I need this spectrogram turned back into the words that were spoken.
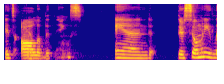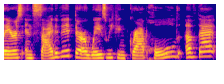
It's all yep. of the things. And there's so many layers inside of it. There are ways we can grab hold of that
